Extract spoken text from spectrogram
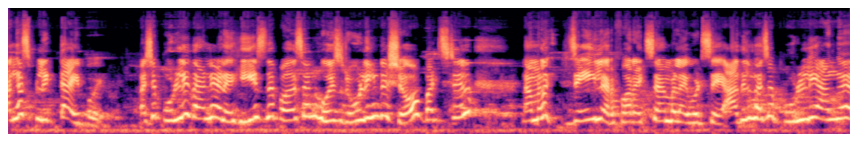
അങ്ങ് സ്പ്ലിറ്റ് ആയിപ്പോയി. പക്ഷെ പുള്ളി തന്നെയാണ് he is the person who is ruling the show but still നമ്മൾ Jailer for example I would say അതിൽ എന്ന് വെച്ചാൽ പുള്ളി അങ്ങ്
